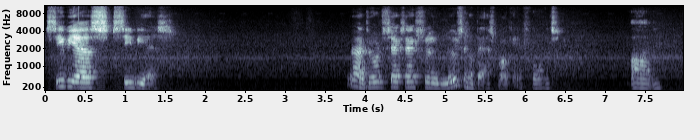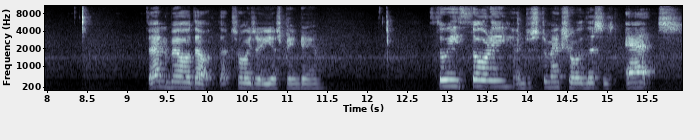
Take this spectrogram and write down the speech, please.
CBS, CBS. Yeah, Georgia Tech's actually losing a basketball game for once. Um, the Vanderbilt, that, that's always an ESPN game. 3.30, and just to make sure this is at,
